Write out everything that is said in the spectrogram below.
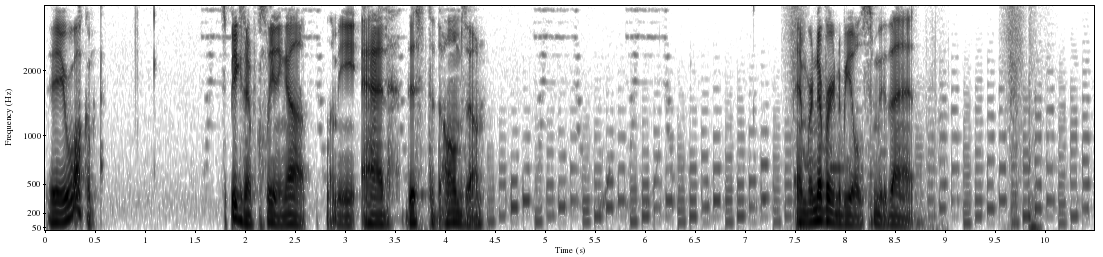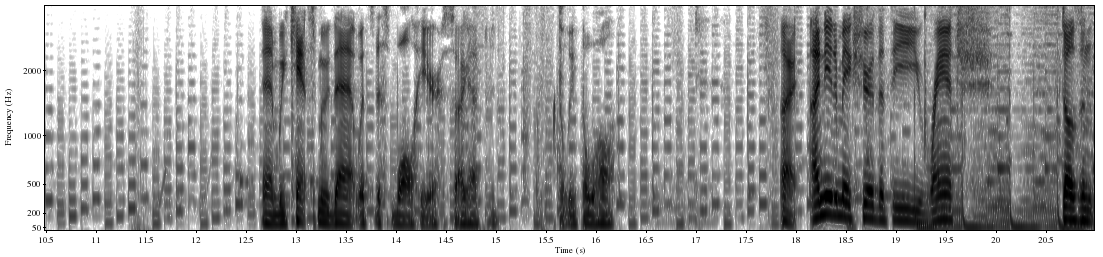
You're welcome. Speaking of cleaning up, let me add this to the home zone. And we're never going to be able to smooth that. And we can't smooth that with this wall here, so I got to delete the wall. Alright, I need to make sure that the ranch doesn't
